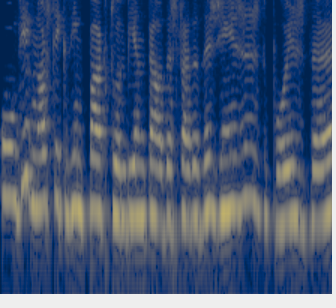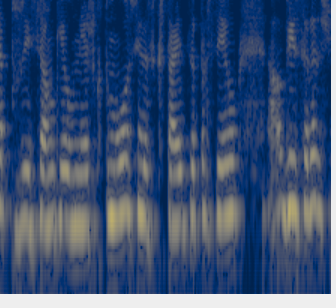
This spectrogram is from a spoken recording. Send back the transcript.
o diagnóstico de impacto ambiental da Estrada das Ginjas depois da posição que a Unesco tomou, a senhora secretária desapareceu, alvíceras,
